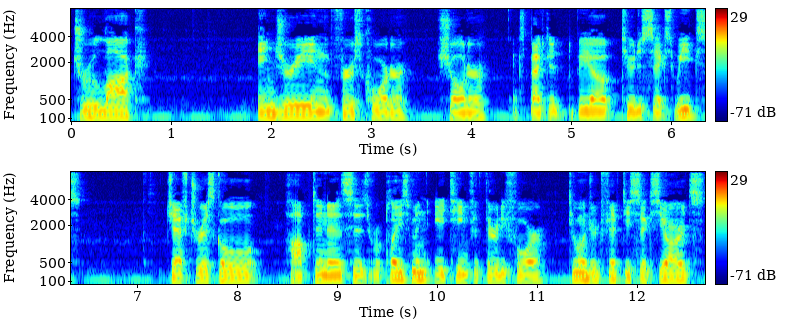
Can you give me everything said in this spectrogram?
Drew Lock injury in the first quarter, shoulder, expected to be out two to six weeks. Jeff Driskel hopped in as his replacement, 18 for 34, 256 yards,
